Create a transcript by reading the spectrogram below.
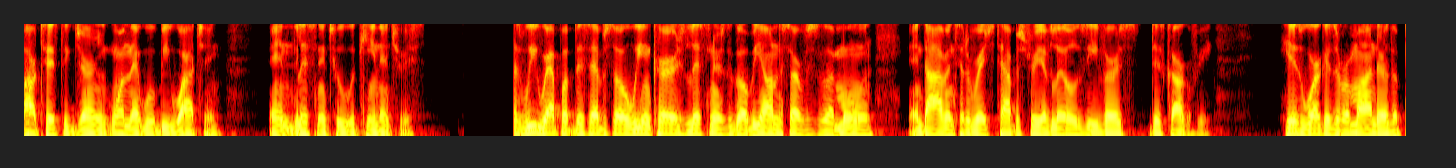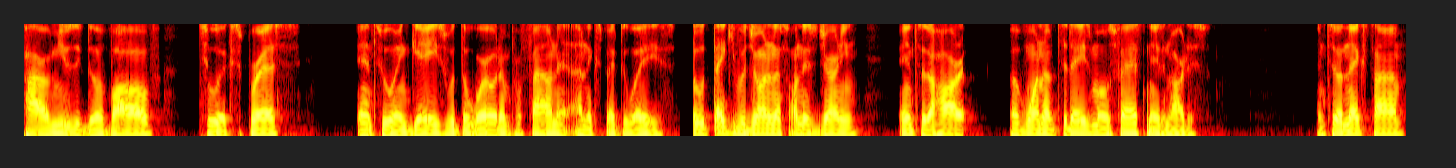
artistic journey, one that we'll be watching and listening to with keen interest. As we wrap up this episode, we encourage listeners to go beyond the surface of the moon and dive into the rich tapestry of Lil Uzi Vert's discography. His work is a reminder of the power of music to evolve, to express, and to engage with the world in profound and unexpected ways. So thank you for joining us on this journey into the heart of one of today's most fascinating artists. Until next time,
